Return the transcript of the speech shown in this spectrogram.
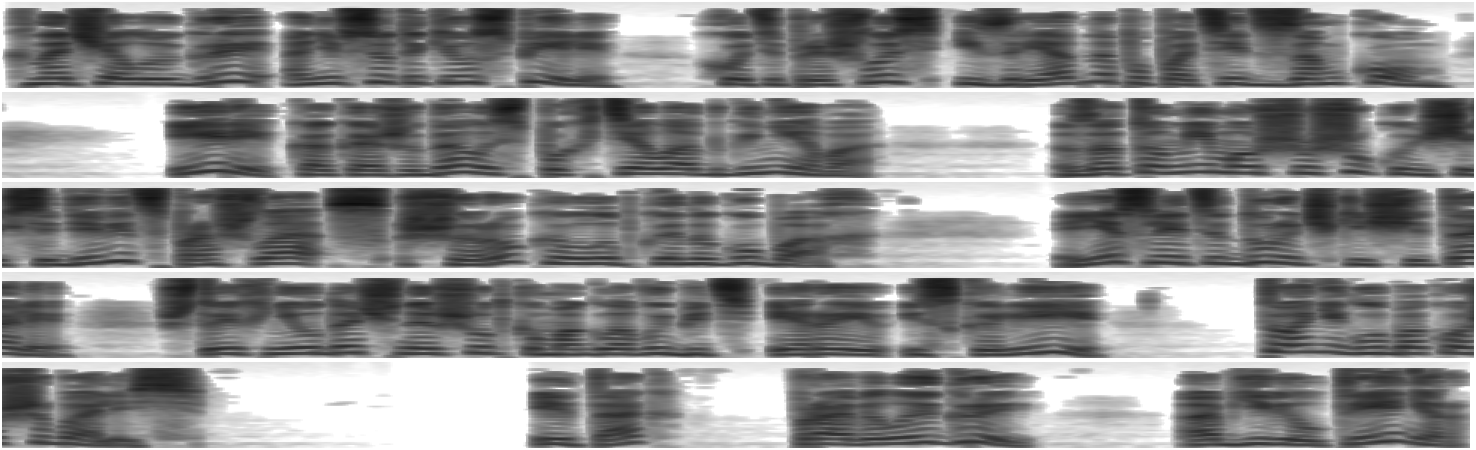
К началу игры они все-таки успели, хоть и пришлось изрядно попотеть с замком — Эрик, как и ожидалось, пыхтела от гнева. Зато мимо шушукающихся девиц прошла с широкой улыбкой на губах. Если эти дурочки считали, что их неудачная шутка могла выбить Эрею из колеи, то они глубоко ошибались. «Итак, правила игры», — объявил тренер,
